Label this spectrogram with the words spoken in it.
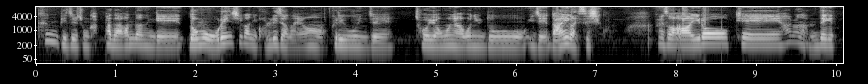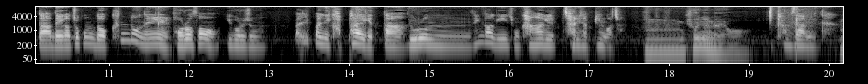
큰 빚을 좀 갚아 나간다는 게 너무 오랜 시간이 걸리잖아요. 그리고 이제 저희 어머니 아버님도 이제 나이가 있으시고 그래서 아 이렇게 하면 안 되겠다. 내가 조금 더 큰 돈을 벌어서 이거를 좀 빨리빨리 갚아야겠다. 이런 생각이 좀 강하게 자리 잡힌 거죠. 음, 효녀네요. 감사합니다. 음,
